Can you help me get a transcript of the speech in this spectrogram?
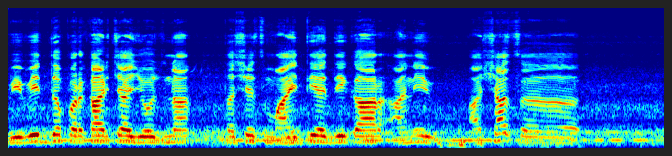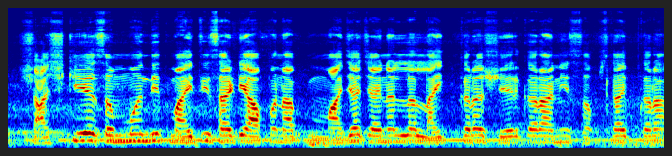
विविध प्रकारच्या योजना तसेच माहिती अधिकार आणि अशाच शासकीय संबंधित माहितीसाठी आपण आप माझ्या चॅनलला लाईक करा शेअर करा आणि सबस्क्राईब करा.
